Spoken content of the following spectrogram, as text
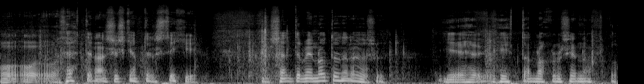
og, og, og þetta er hansi skemmtilega stykki hann sendir mér nótunar af þessu ég hef hitt hann nokkrum sinna sko.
